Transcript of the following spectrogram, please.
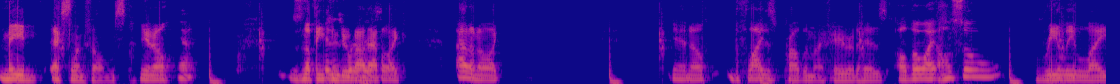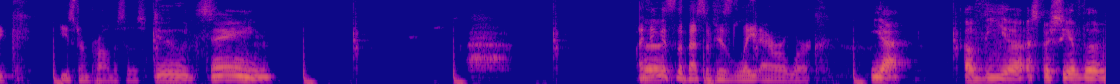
made excellent films. You know. Yeah. There's nothing you can do about that. But like, I don't know. Like, you know, The Fly is probably my favorite of his. Although I also really like Eastern Promises. Dude, same. I think it's the best of his late era work. Yeah. Of the uh, especially of the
